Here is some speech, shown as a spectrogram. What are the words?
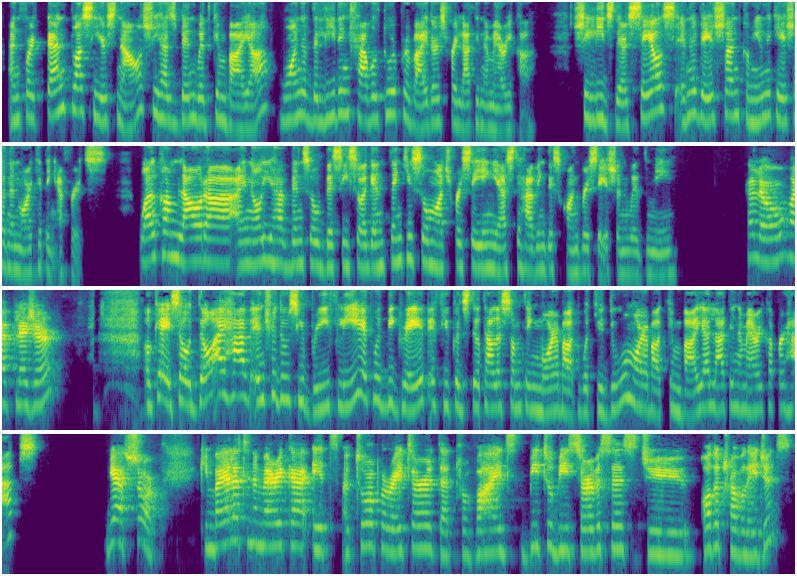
And for 10 plus years now, she has been with Kimbaya, one of the leading travel tour providers for Latin America. She leads their sales, innovation, communication, and marketing efforts. Welcome, Laura. I know you have been so busy. So, again, thank you so much for saying yes to having this conversation with me. Hello, my pleasure. Okay, so though I have introduced you briefly, it would be great if you could still tell us something more about what you do, more about Kimbaya Latin America, perhaps. Yeah, sure. Kimbaya Latin America, it's a tour operator that provides B2B services to other travel agents.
